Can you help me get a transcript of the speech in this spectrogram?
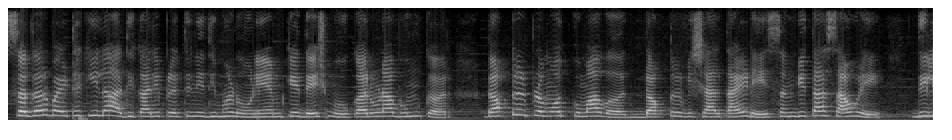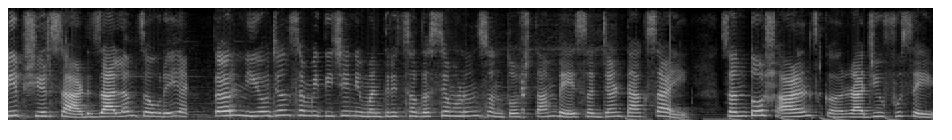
सदर बैठकीला अधिकारी प्रतिनिधी म्हणून M K Deshmukh Aruna Bhumkar doctor Pramod Kumawat doctor Vishal Tayde Sangeeta Savale Dilip Shirsad Jalam Chaure तर नियोजन समितीचे निमंत्रित सदस्य म्हणून संतोष तांबे सज्जन टाकसाळे संतोष आळंजकर राजीव फुसे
